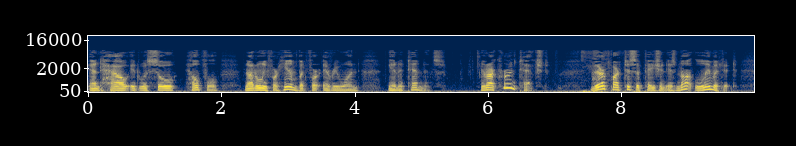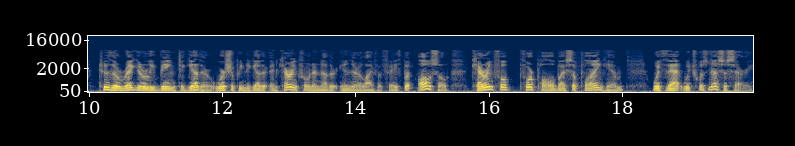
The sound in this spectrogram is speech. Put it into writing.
and how it was so helpful, not only for him, but for everyone in attendance. In our current text, their participation is not limited to the regularly being together, worshiping together, and caring for one another in their life of faith, but also caring for, for Paul by supplying him with that which was necessary.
